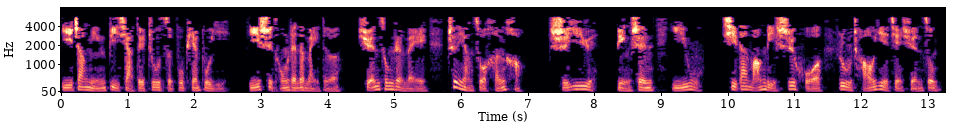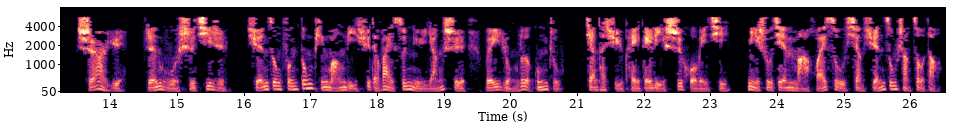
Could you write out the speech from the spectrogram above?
以彰明陛下对诸子不偏不倚、一视同仁的美德。玄宗认为这样做很好。十一月丙申乙午，契丹王李失火入朝谒见玄宗。十二月壬午十七日，玄宗封东平王李旭的外孙女杨氏为永乐公主，将她许配给李失火为妻。秘书监马怀素向玄宗上奏道：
